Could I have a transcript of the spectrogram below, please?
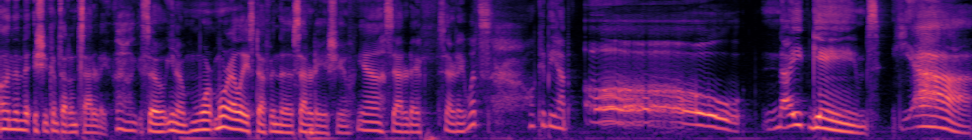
And then the issue comes out on Saturday. So you know, more more LA stuff in the Saturday issue. Yeah, Saturday, Saturday. What's what could be happening? Night games. Yeah.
